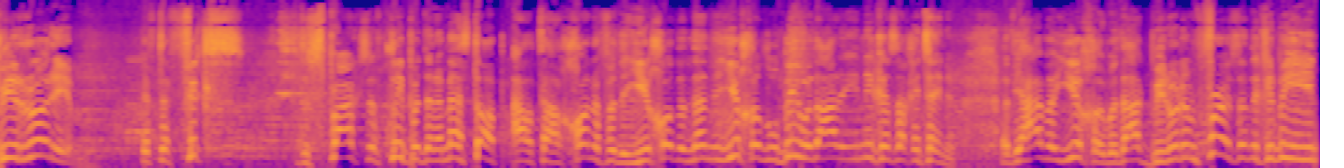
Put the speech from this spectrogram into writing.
birurim. You have to fix the sparks of klipa that are messed up al ta'achana for the yichud, and then the yichud will be without a unique sachitenim. If you have a yichud without birurim first, then there could be a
